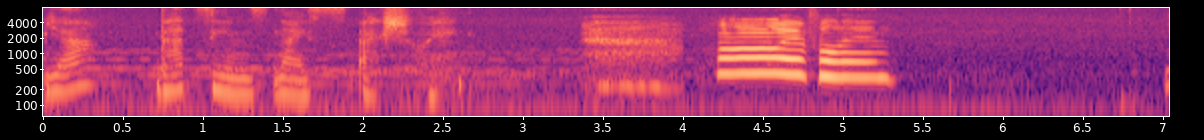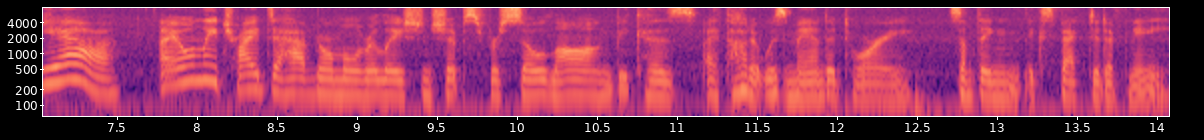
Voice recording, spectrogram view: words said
Yeah, that seems nice, actually. Oh, Evelyn. Yeah, I only tried to have normal relationships for so long because I thought it was mandatory, something expected of me.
